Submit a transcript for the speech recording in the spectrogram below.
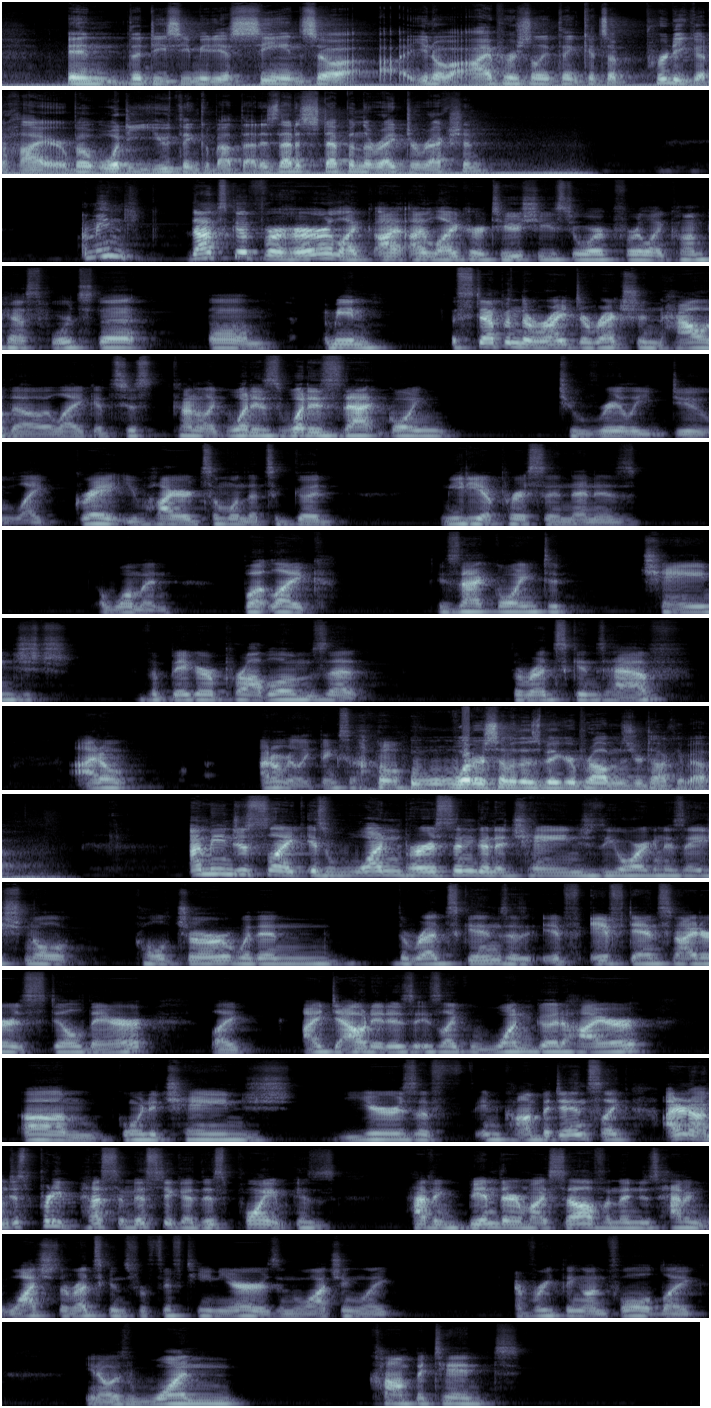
in the DC media scene. So, uh, you know, I personally think it's a pretty good hire. But what do you think about that? Is that a step in the right direction? I mean, that's good for her. Like, I, I like her too. She used to work for like Comcast Sportsnet. Um, I mean, a step in the right direction. How though? Like, it's just kind of like, what is what is that going to really do? Like, great, you've hired someone that's a good media person and is a woman, but like, is that going to change the bigger problems that the Redskins have? I don't I don't really think so. What are some of those bigger problems you're talking about? I mean, just like, is one person going to change the organizational culture within the Redskins? If if Dan Snyder is still there, like, I doubt it. Is is like one good hire um, going to change years of incompetence? Like, I don't know. I'm just pretty pessimistic at this point because having been there myself and then just having watched the Redskins for 15 years and watching like everything unfold, like, you know, is one competent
